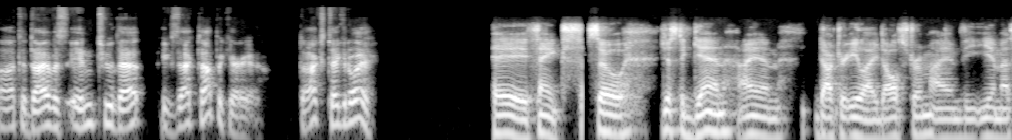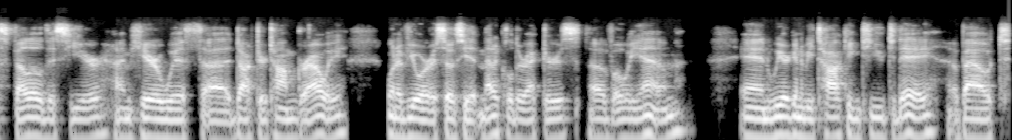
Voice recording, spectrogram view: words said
uh, to dive us into that exact topic area. Docs take it away Hey, thanks. So, just again, I am Dr. Eli Dahlstrom. I am the EMS fellow this year. I'm here with uh, Dr. Tom Grawey, one of your associate medical directors of OEM. And we are going to be talking to you today about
